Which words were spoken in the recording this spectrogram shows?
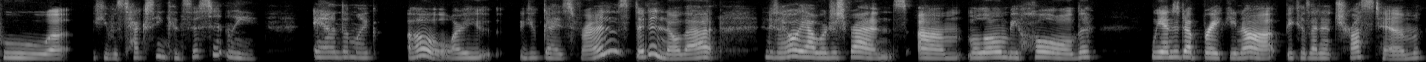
who he was texting consistently. And I'm like, "Oh, are you you guys friends? Didn't know that." And he's like, "Oh yeah, we're just friends." Um, well, lo and behold, we ended up breaking up because I didn't trust him.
